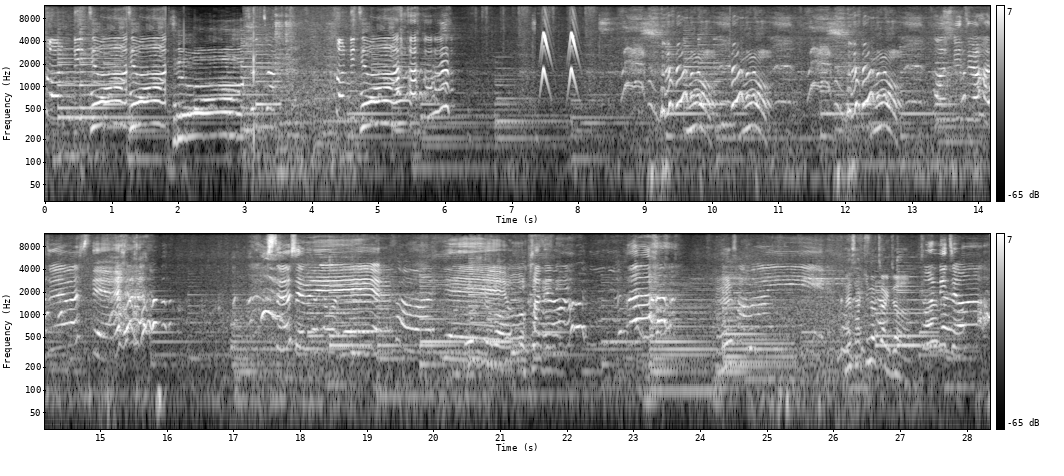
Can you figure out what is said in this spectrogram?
こんにちはちはこんにちははじめまして。久しぶり。イエーイ。もう風にあーかわいいえさきのちゃんじゃん。こんにちは。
